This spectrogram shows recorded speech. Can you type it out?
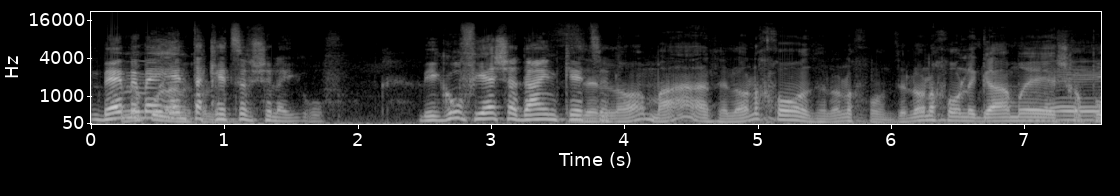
ב-MMA לא אין את. הקצב של האגרוף. באגרוף יש עדיין קצב. זה לא, מה? זה לא נכון, זה לא נכון. זה לא נכון לגמרי, יש לך פה...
